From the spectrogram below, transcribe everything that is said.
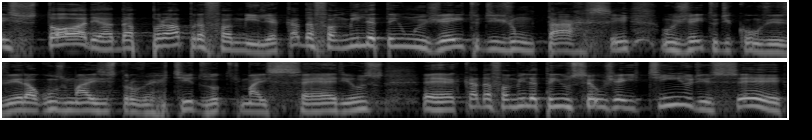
história da própria família. Cada família família tem um jeito de juntar-se, um jeito de conviver, alguns mais extrovertidos, outros mais sérios. É, cada família tem o seu jeitinho de ser.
